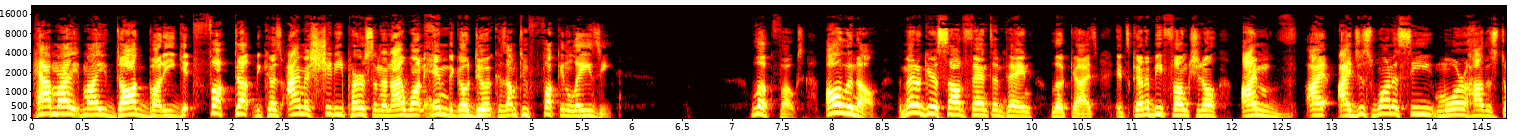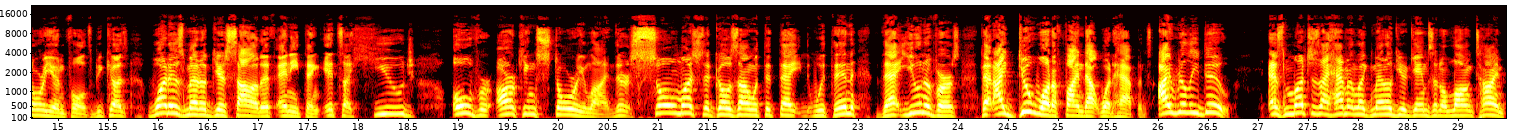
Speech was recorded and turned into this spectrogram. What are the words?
have my, my dog buddy get fucked up because I'm a shitty person and I want him to go do it because I'm too fucking lazy. Look, folks, all in all, the Metal Gear Solid Phantom Pain, look guys, it's gonna be functional. I'm, I, I just want to see more how the story unfolds because what is Metal Gear Solid if anything? It's a huge overarching storyline. There's so much that goes on with it that, within that universe that I do want to find out what happens. I really do. As much as I haven't liked Metal Gear games in a long time,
